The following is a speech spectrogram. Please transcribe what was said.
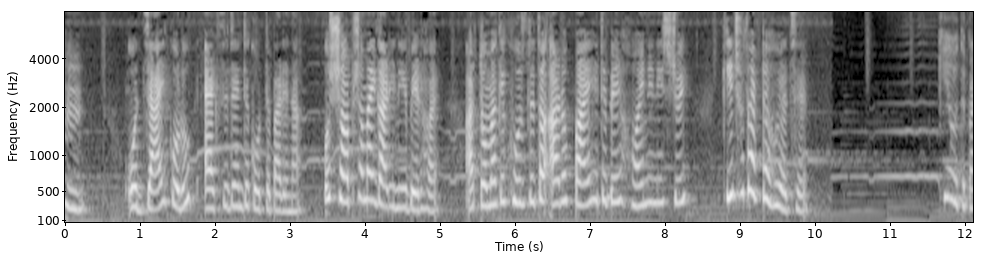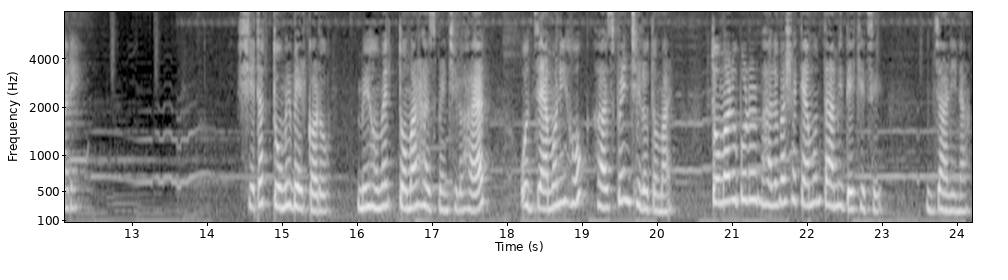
হুম ও যাই করুক অ্যাক্সিডেন্টে করতে পারে না। ও সব সময় গাড়ি নিয়ে বের হয়। আর তোমাকে খুঁজতে তো আরও পায়ে হেঁটে বের হয়নি নিশ্চয়ই? কিছু তো একটা হয়েছে। কি হতে পারে? সেটা তুমি বের করো। মেহমেদ তোমার হাজবেন্ড ছিল হায়াত। ও যেমনই হোক হাজবেন্ড ছিল তোমার। তোমার উপর ওর ভালোবাসা কেমন তা আমি দেখেছি। জানি না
